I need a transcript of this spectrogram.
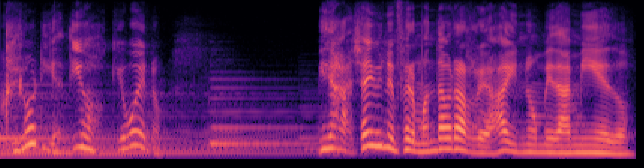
Gloria a Dios, qué bueno. Mira, ya hay un enfermo, anda a orarle. Ay, no me da miedo.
